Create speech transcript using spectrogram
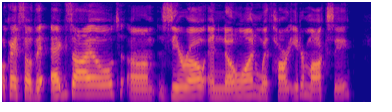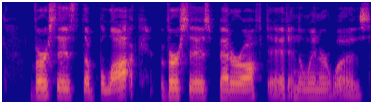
Okay, so the exiled um Zero and No One with Heart Eater Moxie versus the Block versus Better Off Dead and the winner was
